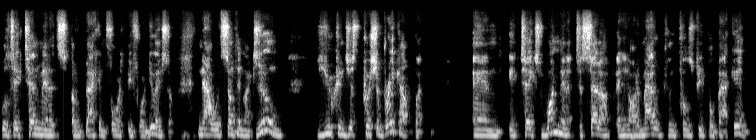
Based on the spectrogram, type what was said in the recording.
will take 10 minutes of back and forth before doing so. Now, with something like Zoom, you can just push a breakout button and it takes one minute to set up and it automatically pulls people back in.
